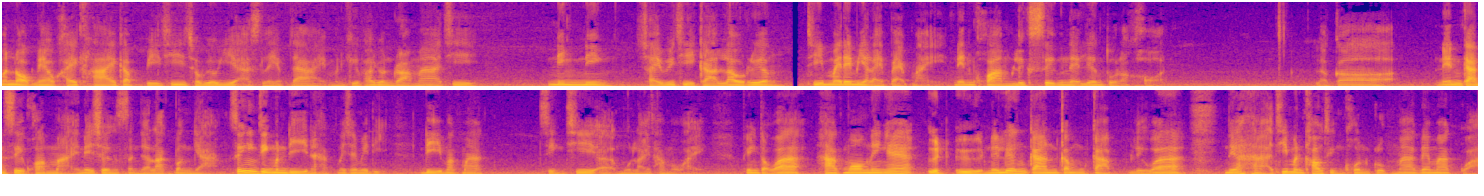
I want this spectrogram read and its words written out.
มันออกแนวคล้ายๆ กับปีที่ t ว e ล Year a Slave ได้ มันคือภาพยนตร์ดราม่าที่นิ่งๆ ใช้วิธีการเล่าเรื่องที่ไม่ได้มีอะไรแปลกใหม่ เน้นความลึกซึ้งในเรื่องตัวละคร แล้วก็เน้นการสื่อความหมายในเชิงสัญลักษณ์บางอย่าง ซึ่งจริง ๆ มันดีนะครับ ไม่ใช่ไม่ดี ดีมากๆ สิ่งที่มูลไลท์ทำเอาไว้ เพียงแต่ว่าหากมองในแง่อื่น ๆ ในเรื่องการกำกับหรือว่าเนื้อหาที่มันเข้าถึงคนกลุ่มมากได้มากกว่า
